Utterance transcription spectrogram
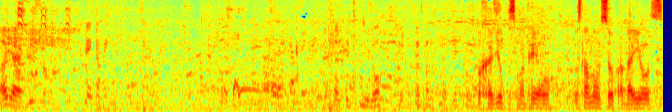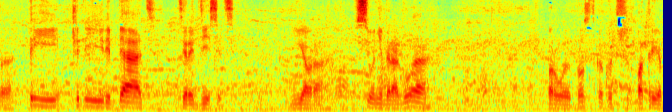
Ah, ja. Походил, посмотрел. В основном все продается 3, 4, 5-10 евро. Все недорогое. Порой просто какой-то ширпотреб.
